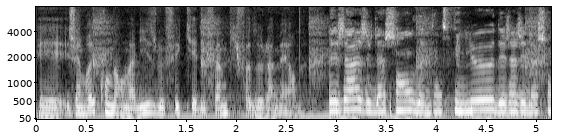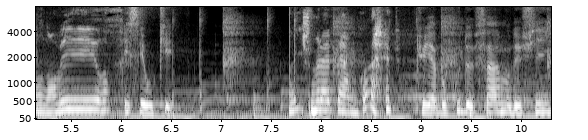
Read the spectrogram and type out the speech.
Et j'aimerais qu'on normalise le fait qu'il y a des femmes qui fassent de la merde. Déjà, j'ai de la chance d'être dans ce milieu, déjà, j'ai de la chance d'en vivre. Et c'est OK. Je me la ferme, quoi. Qu'il y a beaucoup de femmes ou de filles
